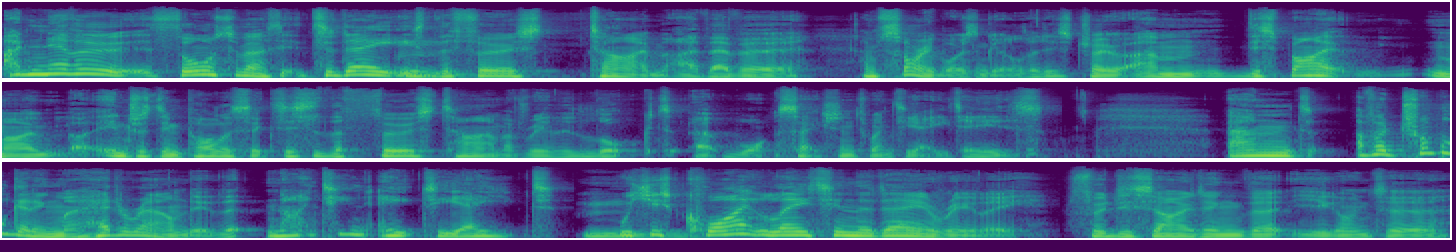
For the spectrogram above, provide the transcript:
I'd never thought about it. Today is the first time I've ever. I'm sorry, boys and girls, it is true. Um, despite my interest in politics, this is the first time I've really looked at what Section 28 is. And I've had trouble getting my head around it that 1988, which is quite late in the day, really, for deciding that you're going to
